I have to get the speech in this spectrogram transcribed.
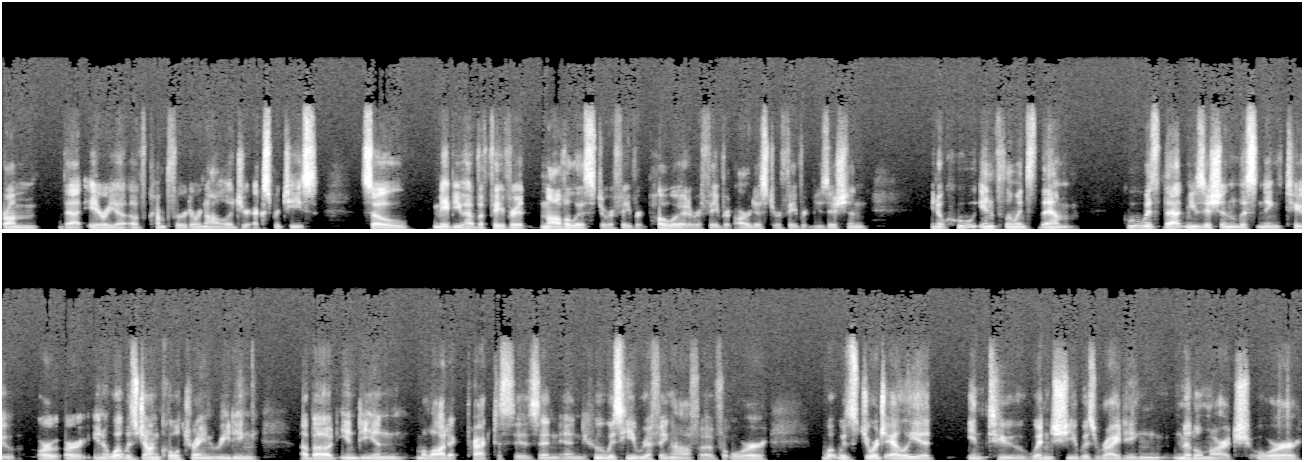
from that area of comfort or knowledge or expertise. So maybe you have a favorite novelist or a favorite poet or a favorite artist or a favorite musician you know who influenced them? Who was that musician listening to? Or or you know what was john coltrane reading about indian melodic practices? And and who was he riffing off of? Or what was george eliot into when she was writing middlemarch or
